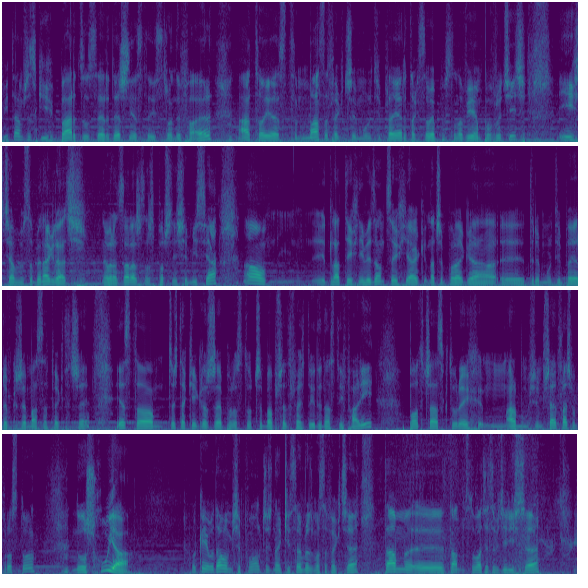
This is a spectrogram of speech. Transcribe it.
Witam wszystkich bardzo serdecznie z tej strony VL, a to jest Mass Effect 3 Multiplayer, tak sobie postanowiłem powrócić i chciałbym sobie nagrać. Dobra, zaraz rozpocznie się misja. No, dla tych niewiedzących jak, na czym polega y, tryb multiplayer w grze Mass Effect 3, jest to coś takiego, że po prostu trzeba przetrwać do 11 fali, podczas których mm, albo musimy przetrwać po prostu, no chuja! Okej, udało mi się połączyć na jakiś serwer z Mass Effectie. Tam, yy, tamtą sytuację co widzieliście,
